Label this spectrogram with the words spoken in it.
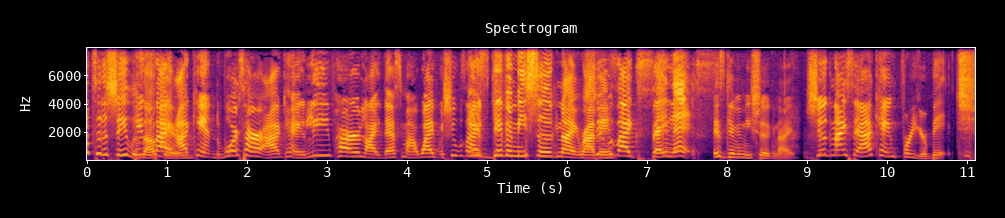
out to the Sheilas he was out like, there. I can't divorce her. I can't leave her. Like that's my wife. And she was like, it's giving me Suge Knight, Robin. she was like, say less. it's giving me Suge Knight. Suge Knight said, I came for your bitch.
